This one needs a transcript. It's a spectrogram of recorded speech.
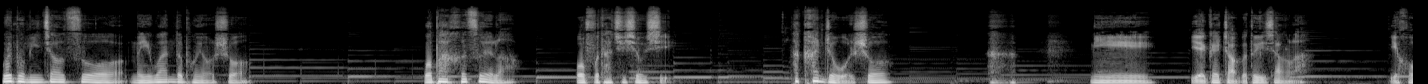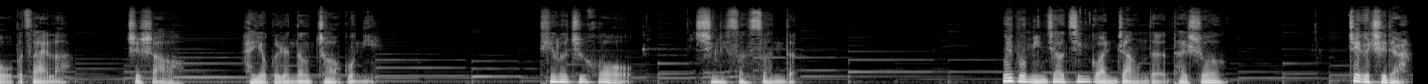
微博名叫做梅湾的朋友说：“我爸喝醉了，我扶他去休息。”他看着我说：“你也该找个对象了，以后我不在了，至少还有个人能照顾你。”听了之后，心里酸酸的。微博名叫金馆长的他说：“这个吃点儿，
